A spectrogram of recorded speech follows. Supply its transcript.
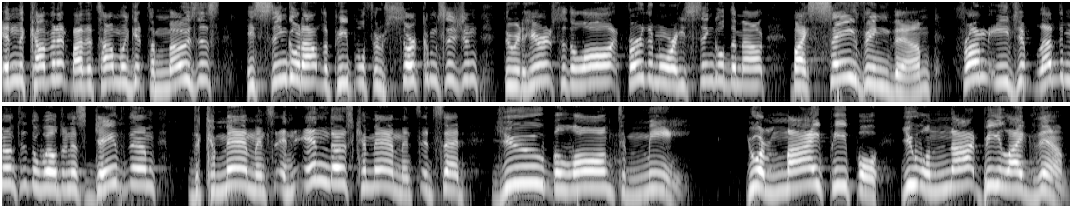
in the covenant. By the time we get to Moses, he singled out the people through circumcision, through adherence to the law. Furthermore, he singled them out by saving them from Egypt, led them into the wilderness, gave them the commandments, and in those commandments it said, You belong to me. You are my people. You will not be like them.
